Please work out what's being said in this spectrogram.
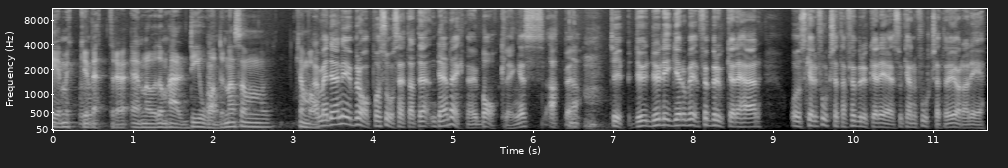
är mycket bättre än de här dioderna som kan vara. Ja, men den är ju bra på så sätt att den, den räknar ju baklänges appen. Typ, du, du ligger och förbrukar det här och ska du fortsätta förbruka det så kan du fortsätta göra det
